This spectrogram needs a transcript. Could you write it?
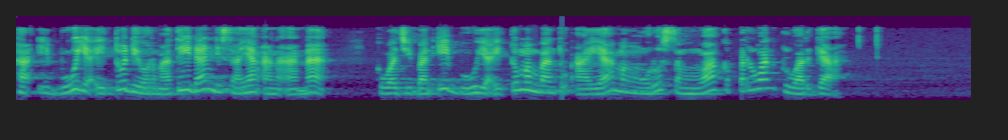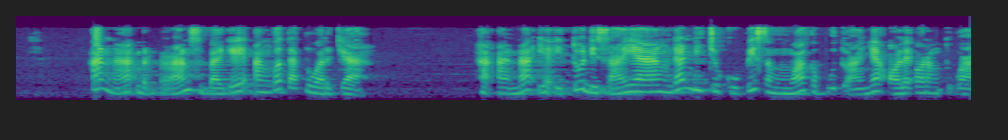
Hak ibu yaitu dihormati dan disayang anak-anak. Kewajiban ibu yaitu membantu ayah mengurus semua keperluan keluarga. Anak berperan sebagai anggota keluarga. Hak anak yaitu disayang dan dicukupi semua kebutuhannya oleh orang tua.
